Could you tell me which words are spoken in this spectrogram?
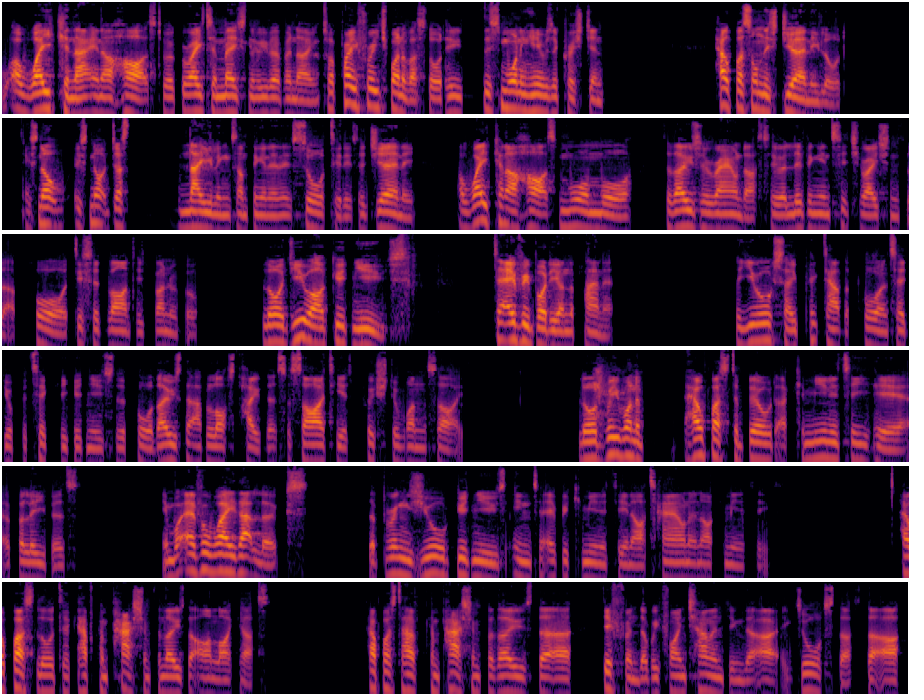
awaken that in our hearts to a greater measure than we've ever known. So I pray for each one of us, Lord, who this morning here is a Christian. Help us on this journey, Lord. It's not, it's not just nailing something and then it's sorted, it's a journey. Awaken our hearts more and more to those around us who are living in situations that are poor, disadvantaged, vulnerable. Lord, you are good news to everybody on the planet. But you also picked out the poor and said you're particularly good news to the poor, those that have lost hope, that society has pushed to one side. Lord, we want to help us to build a community here of believers in whatever way that looks that brings your good news into every community in our town and our communities. Help us, Lord, to have compassion for those that aren't like us. Help us to have compassion for those that are different, that we find challenging, that are, exhaust us, that are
